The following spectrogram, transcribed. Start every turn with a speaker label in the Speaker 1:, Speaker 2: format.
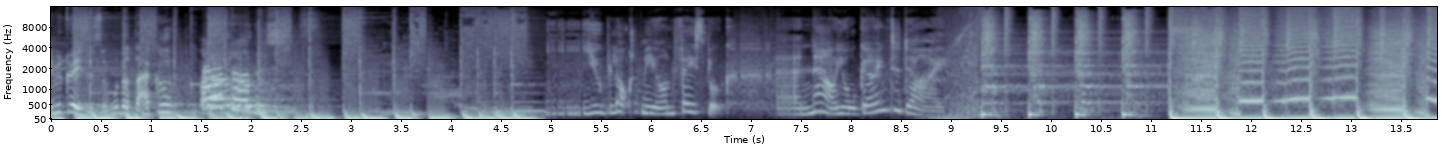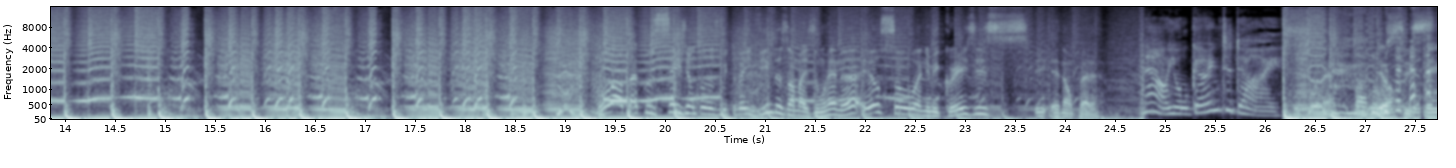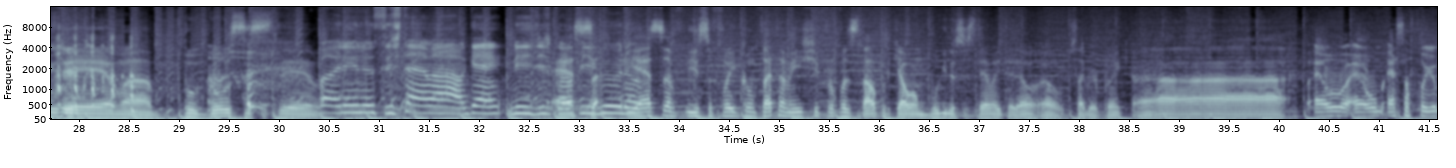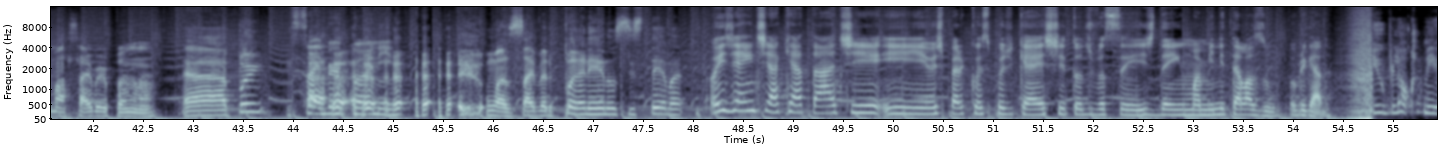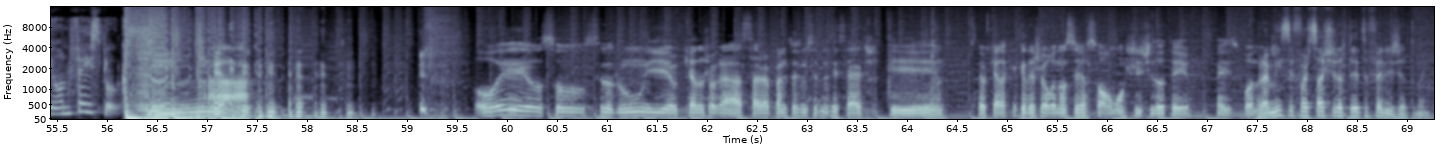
Speaker 1: Anime Crazes, o mundo otaku
Speaker 2: Para todos.
Speaker 3: You blocked me on Facebook, and now you're going to die.
Speaker 1: Olá, otakus, sejam todos muito bem-vindos a mais um Renan. Eu sou o Anime Crazes. E, não, pera.
Speaker 3: Now you're going to die.
Speaker 1: Bugou, né? Bugou o sistema. Bugou o sistema.
Speaker 2: Pane no sistema, alguém me
Speaker 1: Essa,
Speaker 2: desconfigurou.
Speaker 1: e essa, isso foi completamente proposital, porque é um bug do sistema, entendeu? É o Cyberpunk. Ah.
Speaker 4: É o, é o, essa foi uma Cyberpunk, né?
Speaker 1: Ah, pum!
Speaker 2: Cyberpune.
Speaker 1: Uma cyberpune no sistema.
Speaker 2: Oi, gente, aqui é a Tati e eu espero que com esse podcast todos vocês deem uma mini tela azul. Obrigada.
Speaker 3: You blocked me on Facebook.
Speaker 4: Oi, eu sou o Cidadum e eu quero jogar Cyberpunk 2077. E eu quero que aquele jogo não seja só um monte de tiroteio. É isso, boa
Speaker 1: Pra mim, se for só tiroteio, tô feliz já também.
